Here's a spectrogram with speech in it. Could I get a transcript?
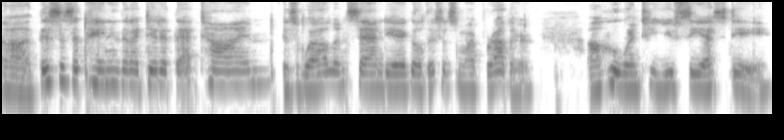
Uh, this is a painting that I did at that time as well in San Diego. This is my brother uh, who went to UCSD.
